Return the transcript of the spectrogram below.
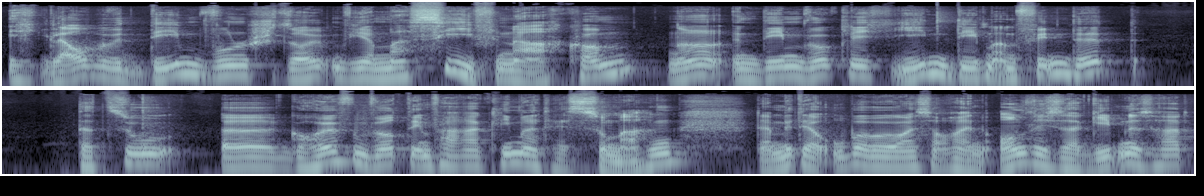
ich glaube, dem Wunsch sollten wir massiv nachkommen, ne, indem wirklich jeden, den man findet, dazu äh, geholfen wird, den Fahrer Klimatest zu machen, damit der Oberbürgermeister auch ein ordentliches Ergebnis hat,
